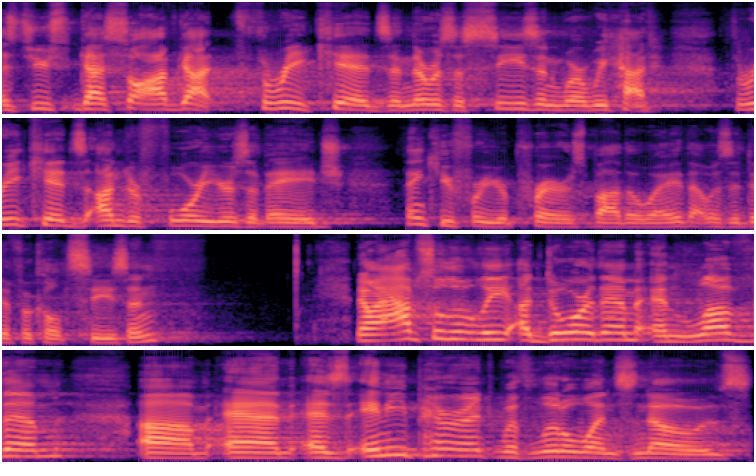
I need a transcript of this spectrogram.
As you guys saw, I've got three kids, and there was a season where we had three kids under four years of age. Thank you for your prayers, by the way. That was a difficult season. Now, I absolutely adore them and love them. Um, and as any parent with little ones knows,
